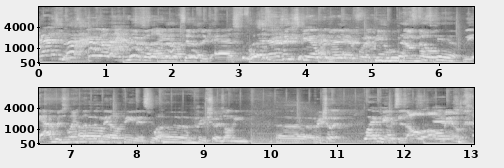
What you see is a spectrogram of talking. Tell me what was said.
That's the scale that we go. Scientific as fuck. That's the scale And, and for the people who don't know, the average length of the male penis, well, I'm pretty sure it's only, pretty sure White penis is all, all male. the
